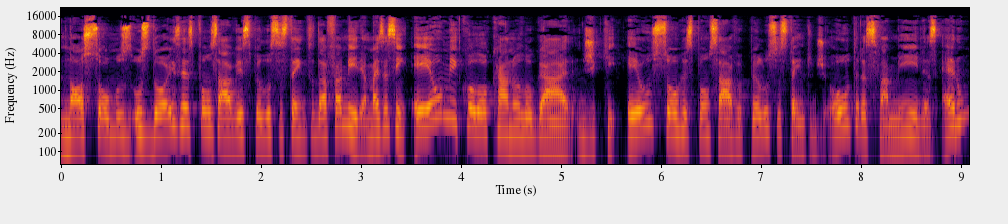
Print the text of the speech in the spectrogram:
Nós somos os dois responsáveis pelo sustento da família. Mas assim, eu me colocar no lugar de que eu sou responsável pelo sustento de outras famílias era um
